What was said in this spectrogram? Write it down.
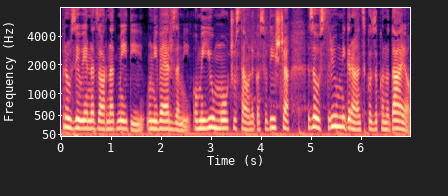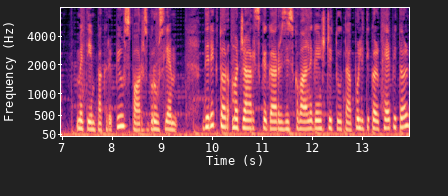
prevzel je nadzor nad mediji, univerzami, omejil moč ustavnega sodišča, zaostril migransko zakonodajo medtem pa krepil spor z Brusljem. Direktor Mačarskega raziskovalnega inštituta Political Capital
